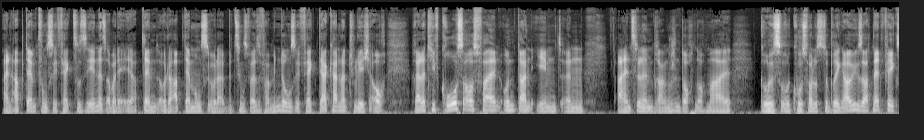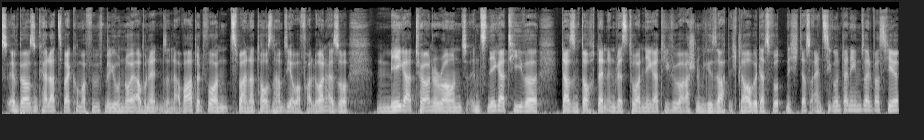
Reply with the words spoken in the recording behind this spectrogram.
ein Abdämpfungseffekt zu sehen ist. Aber der Abdämm oder Abdämmungs- oder beziehungsweise Verminderungseffekt, der kann natürlich auch relativ groß ausfallen und dann eben in einzelnen Branchen doch nochmal größere Kursverluste bringen. Aber wie gesagt, Netflix im Börsenkeller, 2,5 Millionen neue Abonnenten sind erwartet worden, 200.000 haben sie aber verloren. Also ein mega Turnaround ins Negative. Da sind doch dann Investoren negativ überrascht. Und wie gesagt, ich glaube, das wird nicht das einzige Unternehmen sein, was hier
